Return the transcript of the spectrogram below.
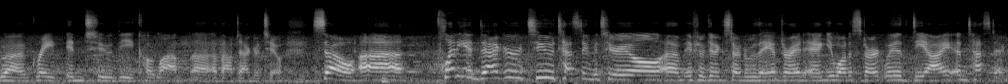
uh, great into the code lab uh, about Dagger 2. So uh, plenty of Dagger 2 testing material um, if you're getting started with Android and you want to start with DI and testing.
